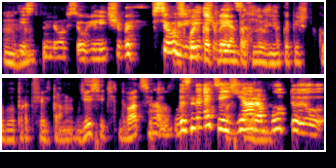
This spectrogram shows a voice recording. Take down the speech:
10 угу. миллионов, все увеличивает, все а увеличивается. Сколько клиентов нужно накопить, чтобы был портфель? Там 10, 20? А, вы знаете, я работаю,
